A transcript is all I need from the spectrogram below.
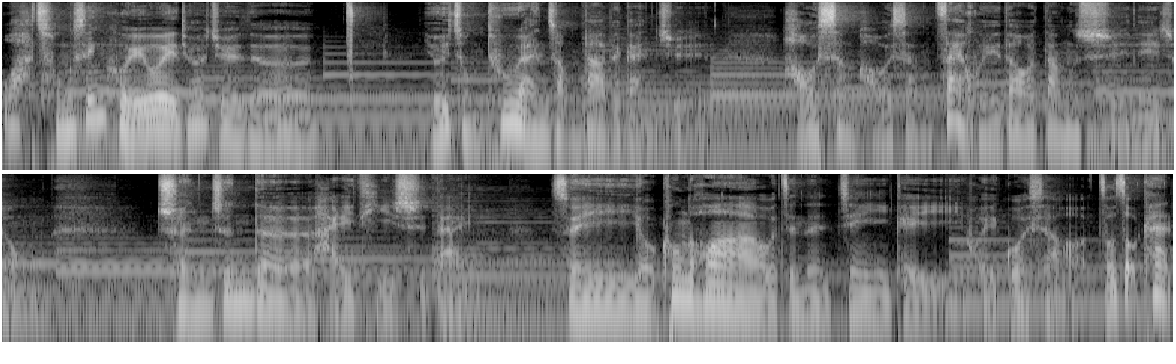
哇，重新回味就会觉得有一种突然长大的感觉，好想好想再回到当时那种纯真的孩提时代。所以有空的话，我真的建议可以回国小走走看。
